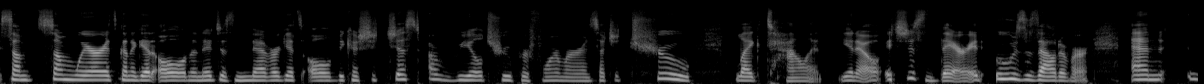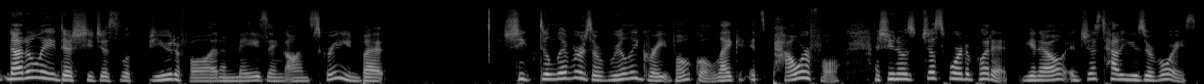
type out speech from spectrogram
some somewhere it's going to get old and it just never gets old because she's just a real true performer and such a true like talent, you know. It's just there. It oozes out of her. And not only does she just look beautiful and amazing on screen, but she delivers a really great vocal. Like it's powerful and she knows just where to put it, you know, and just how to use her voice.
